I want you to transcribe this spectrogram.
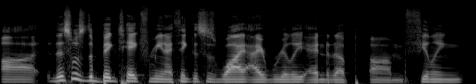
Uh, this was the big take for me, and I think this is why I really ended up um feeling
